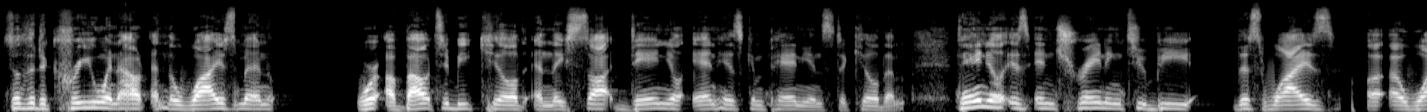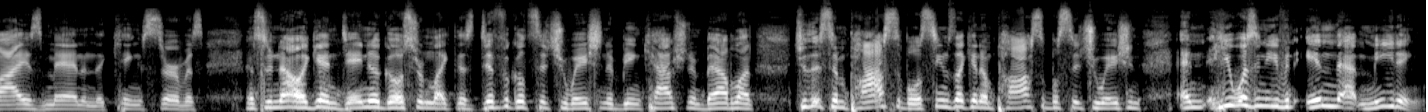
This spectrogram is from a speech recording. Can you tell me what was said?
So the decree went out, and the wise men were about to be killed, and they sought Daniel and his companions to kill them. Daniel is in training to be this wise a, wise man in the king's service. And so now again, Daniel goes from like this difficult situation of being captured in Babylon to this impossible. It seems like an impossible situation, and he wasn't even in that meeting.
